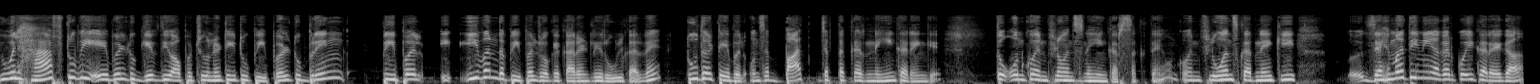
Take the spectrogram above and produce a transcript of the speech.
you will have to be able to give the opportunity to people to bring people even the people जो कि करंटली रूल कर रहे हैं टू द टेबल उनसे बात जब तक कर नहीं करेंगे तो उनको इन्फ्लुएंस नहीं कर सकते हैं। उनको इन्फ्लुएंस करने की जहमत ही नहीं अगर कोई करेगा।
